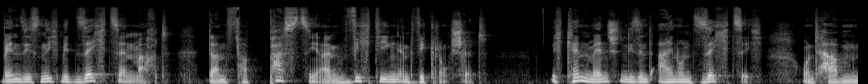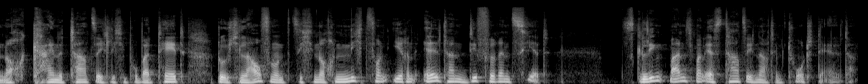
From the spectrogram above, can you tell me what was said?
Wenn sie es nicht mit 16 macht, dann verpasst sie einen wichtigen Entwicklungsschritt. Ich kenne Menschen, die sind 61 und haben noch keine tatsächliche Pubertät durchlaufen und sich noch nicht von ihren Eltern differenziert. Das gelingt manchmal erst tatsächlich nach dem Tod der Eltern.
